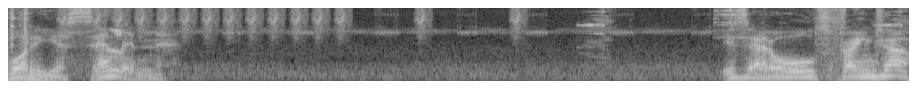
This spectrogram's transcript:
What are you selling? Is that all, stranger?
